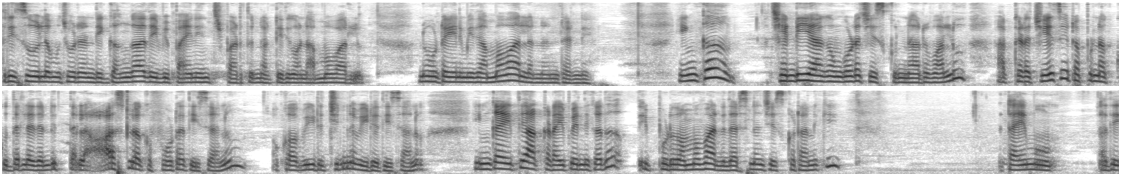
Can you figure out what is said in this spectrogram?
త్రిశూలము చూడండి గంగాదేవి పైనుంచి పడుతున్నట్టు ఇదిగోండి అమ్మవార్లు. నూట ఎనిమిది అమ్మవార్లను అంటండి ఇంకా చండీ యాగం కూడా చేసుకున్నారు వాళ్ళు. అక్కడ చేసేటప్పుడు నాకు కుదరలేదండి. లాస్ట్లో ఒక ఫోటో తీశాను. ఒక వీడియో చిన్న వీడియో తీశాను. ఇంకా అయితే అక్కడ అయిపోయింది కదా ఇప్పుడు అమ్మవారిని దర్శనం చేసుకోవడానికి టైము అదే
